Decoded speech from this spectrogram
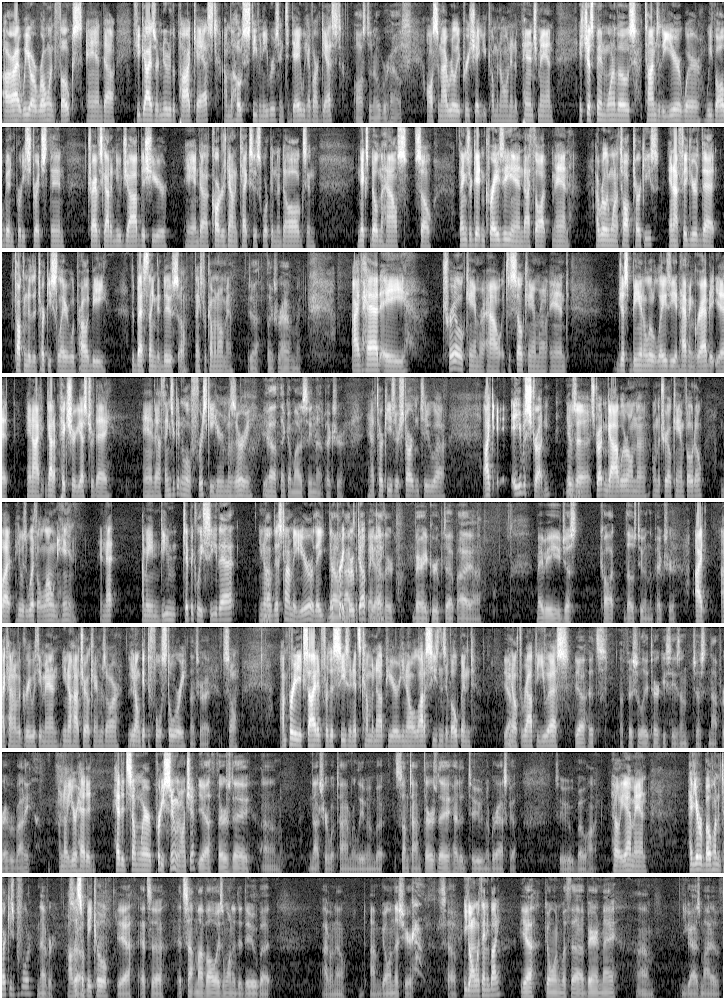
All right, we are rolling, folks. And uh, if you guys are new to the podcast, I'm the host, Stephen Ebers, and today we have our guest, Austin Oberhaus. Austin. I really appreciate you coming on in a pinch, man. It's just been one of those times of the year where we've all been pretty stretched thin. Travis got a new job this year, and uh, Carter's down in Texas working the dogs, and Nick's building a house. So things are getting crazy, and I thought, man, I really want to talk turkeys, and I figured that talking to the turkey slayer would probably be the best thing to do. So thanks for coming on, man. Yeah, thanks for having me. I've had a trail camera out. It's a cell camera, and just being a little lazy and haven't grabbed it yet. And I got a picture yesterday, and uh, things are getting a little frisky here in Missouri. Yeah, I think I might have seen that picture. Yeah, turkeys are starting to uh, like. He was strutting. It was Mm-hmm. a strutting gobbler on the on the trail cam photo, but he was with a lone hen, and that. I mean, do you typically see that? You know, No. this time of year, or they they're No, pretty grouped up, ain't yeah, they? they're very grouped up. I uh, maybe you just caught those two in the picture. I I kind of agree with you, man. You know how trail cameras are. You don't get the full story. That's right. So I'm pretty excited for this season. It's coming up here. You know, a lot of seasons have opened, Yeah, you know, throughout the US. yeah, it's officially turkey season, just not for everybody. I know you're headed headed somewhere pretty soon, aren't you? yeah, Thursday. Um, not sure what time we're leaving, but sometime Thursday headed to Nebraska to bow hunt. Hell yeah, man. Have you ever bow hunted turkeys before? Never. Oh, this will be cool. Yeah, it's a it's something I've always wanted to do, but I don't know. I'm going this year, so You going with anybody? yeah, going with uh, Baron May. Um, you guys might have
